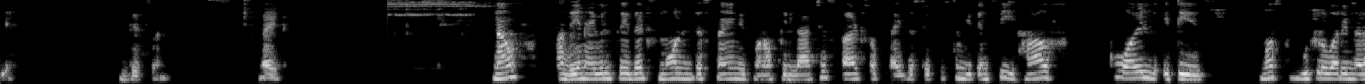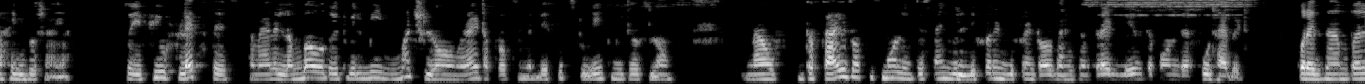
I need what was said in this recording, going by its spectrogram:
Yes, this one, right? Now again i will say that small intestine is one of the largest parts of digestive system. You can see how coiled it is. મસ્ત so if you flex this તમે આને it will be much long right? Approximately 6 to 8 meters long. Now the size of the small intestine will differ in different organisms right based upon their food habits. For example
